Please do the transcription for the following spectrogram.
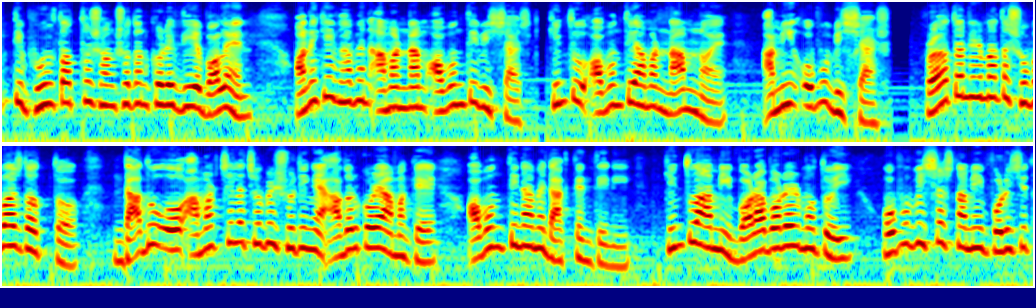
একটি ভুল তথ্য সংশোধন করে দিয়ে বলেন, অনেকেই ভাবেন আমার নাম অবন্তী বিশ্বাস, কিন্তু অবন্তী আমার নাম নয়, আমি অপু বিশ্বাস। প্রয়াত নির্মাতা সুভাষ দত্ত, দাদু ও আমার ছেলে ছবির শুটিংয়ে আদর করে আমাকে অবন্তী নামে ডাকতেন তিনি, কিন্তু আমি বরাবরের মতোই অপু বিশ্বাস নামেই পরিচিত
